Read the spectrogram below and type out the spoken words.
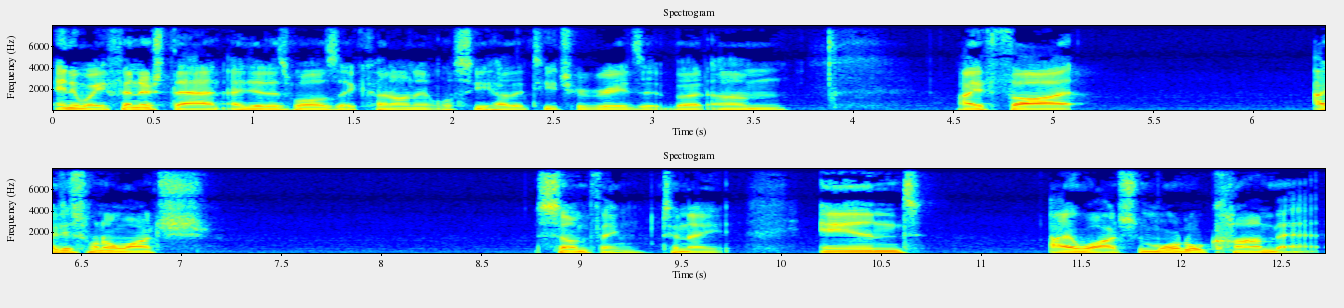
anyway, finished that. I did as well as I could on it. We'll see how the teacher grades it. But, um, I thought, I just want to watch something tonight. And I watched Mortal Kombat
